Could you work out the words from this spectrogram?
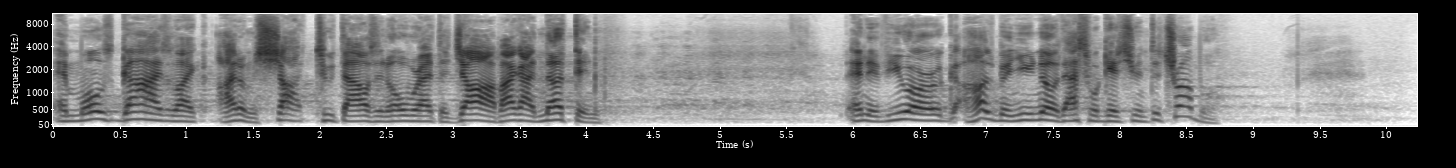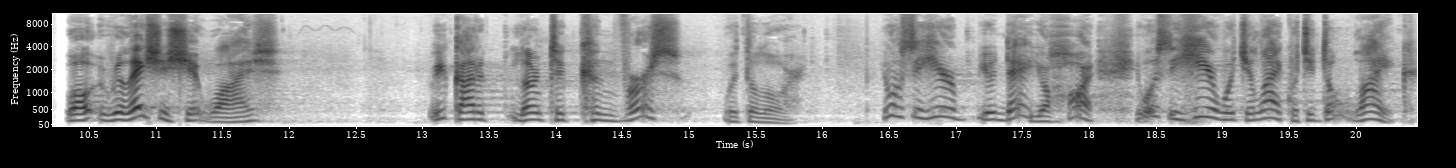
And most guys like, I done shot 2,000 over at the job. I got nothing. And if you are a husband, you know that's what gets you into trouble. Well, relationship wise, we've got to learn to converse with the Lord. He wants to hear your day, your heart. He wants to hear what you like, what you don't like.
